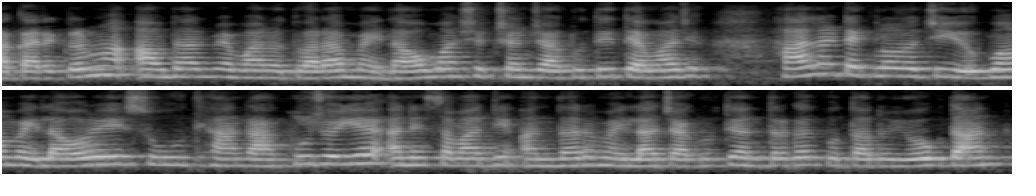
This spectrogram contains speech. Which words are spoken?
આ કાર્યક્રમમાં આવનાર મહેમાનો દ્વારા મહિલાઓમાં શિક્ષણ જાગૃતિ તેમજ હાલના ટેકનોલોજી યુગમાં મહિલાઓએ શું ધ્યાન રાખવું જોઈએ અને સમાજની અંદર મહિલા જાગૃતિ અંતર્ગત પોતાનું યોગદાન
